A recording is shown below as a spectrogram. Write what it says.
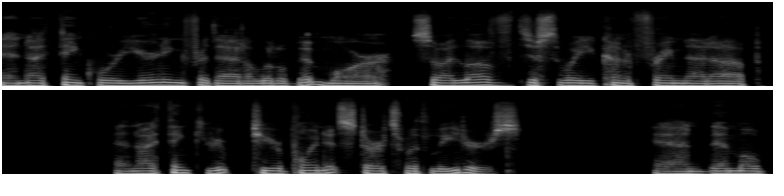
And I think we're yearning for that a little bit more. So I love just the way you kind of frame that up. And I think to your point, it starts with leaders and them op-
